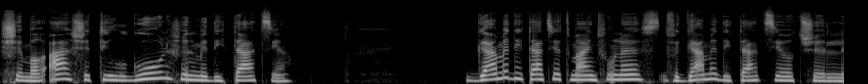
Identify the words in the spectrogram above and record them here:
שמראה שתרגול של מדיטציה, גם מדיטציית מיינדפולנס וגם מדיטציות של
